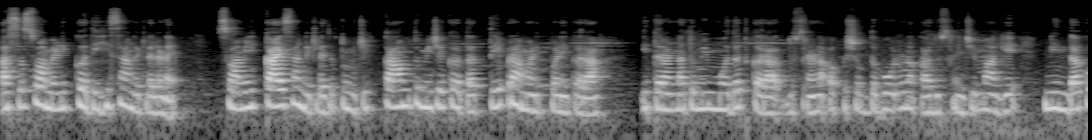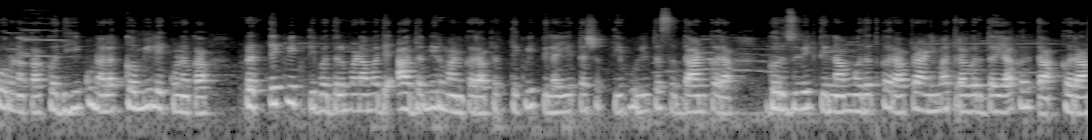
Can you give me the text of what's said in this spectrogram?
असं स्वामींनी कधीही सांगितलेलं नाही. स्वामींनी काय सांगितलं तर तुमची काम तुम्ही जे करतात ते प्रामाणिकपणे करा. इतरांना तुम्ही मदत करा. दुसऱ्यांना अपशब्द बोलू नका. दुसऱ्यांची मागे निंदा करू नका. कधीही कुणाला कमी लेखू नका. प्रत्येक व्यक्तीबद्दल मनामध्ये आदर निर्माण करा. प्रत्येक व्यक्तीला यथाशक्ती होईल तसं दान करा. गरजू व्यक्तींना मदत करा. प्राणीमात्रावर दया करता करा.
